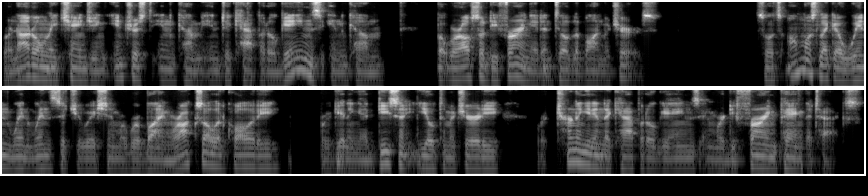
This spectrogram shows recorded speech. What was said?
we're not only changing interest income into capital gains income, but we're also deferring it until the bond matures. So it's almost like a win win win situation where we're buying rock solid quality, we're getting a decent yield to maturity, we're turning it into capital gains, and we're deferring paying the tax.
